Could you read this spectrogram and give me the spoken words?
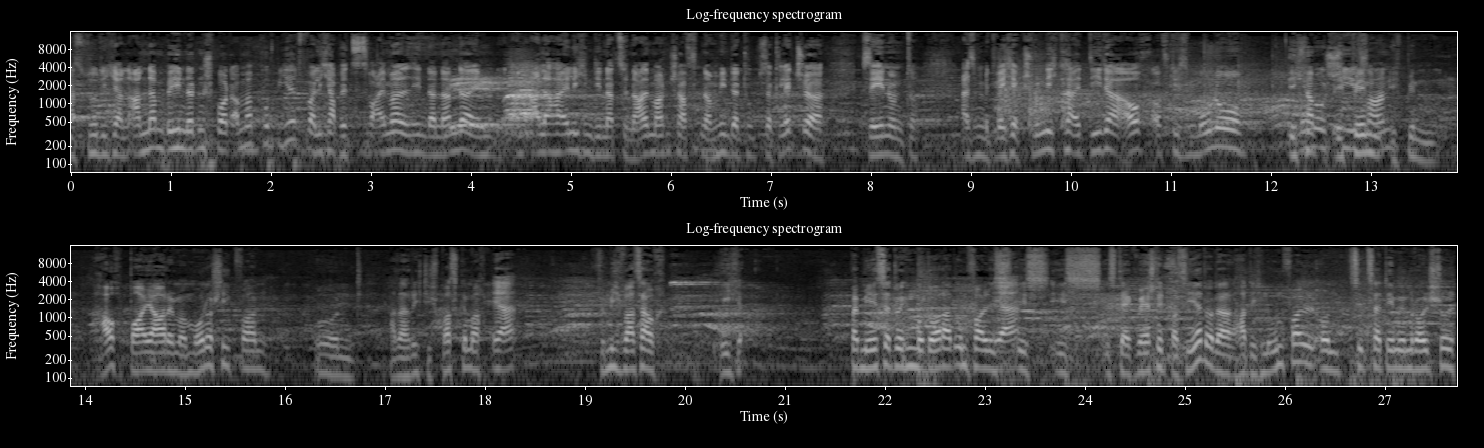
Hast du dich an anderen Behindertensport auch mal probiert? Weil ich habe jetzt zweimal hintereinander in, an Allerheiligen die Nationalmannschaften am Hintertuxer Gletscher gesehen und also mit welcher Geschwindigkeit die da auch auf diesem Mono, Ich, hab, Monoski ich, bin, fahren. ich bin auch ein paar Jahre mal Monoski gefahren und hat auch richtig Spaß gemacht. ja, Für mich war es auch, ich, bei mir ist ja durch einen Motorradunfall ist, Ja. ist, ist, ist der Querschnitt passiert oder hatte ich einen Unfall und sitze seitdem im Rollstuhl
